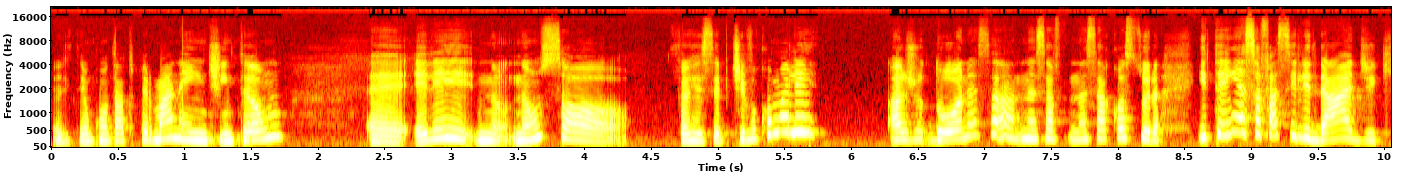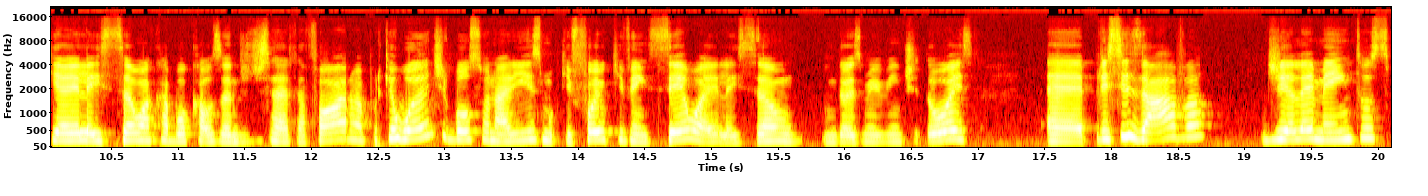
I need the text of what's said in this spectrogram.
ele tem um contato permanente. Então, é, ele não só foi receptivo, como ele ajudou nessa, nessa, nessa costura. E tem essa facilidade que a eleição acabou causando, de certa forma, porque o antibolsonarismo, que foi o que venceu a eleição em 2022, é, precisava de elementos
